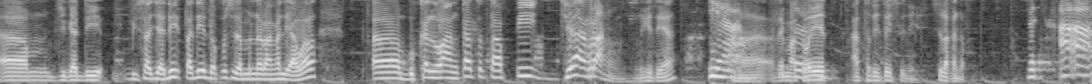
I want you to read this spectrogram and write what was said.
em, juga di bisa jadi tadi dokter sudah menerangkan di awal eh, bukan langka tetapi jarang begitu ya. Iya. Eh, betul. rheumatoid arthritis ini. Silakan dok. Ah, ah.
